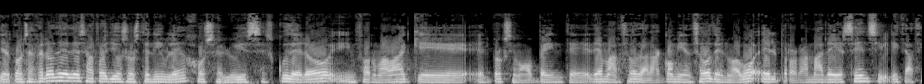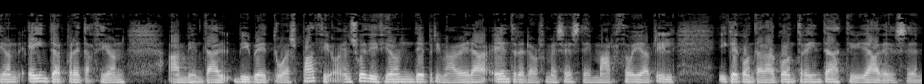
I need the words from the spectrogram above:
Y el consejero de Desarrollo Sostenible, José Luis Escudero, informaba que el próximo 20 de marzo dará comienzo de nuevo el programa de sensibilización e interpretación ambiental Vive tu Espacio en su edición de primavera entre los meses de marzo y abril y que contará con 30 actividades en,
